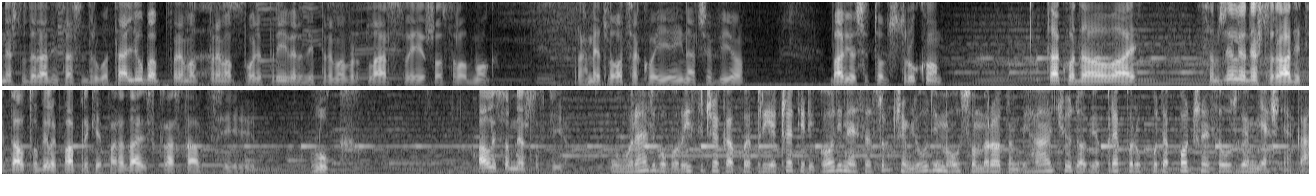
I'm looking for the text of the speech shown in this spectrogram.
nešto da radim sasvim drugo. Ta ljubav prema, prema poljoprivredi, prema vrtlarstvu je još ostala od mog rahmetle oca koji je inače bio, bavio se tom strukom. Tako da ovaj, sam želio nešto raditi, da li to bile paprike, paradajz, krastavci, luk, ali sam nešto htio. U razgovoru ističe kako je prije četiri godine sa stručnim ljudima u svom rodnom Bihaću dobio preporuku da počne sa uzgojem lješnjaka.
